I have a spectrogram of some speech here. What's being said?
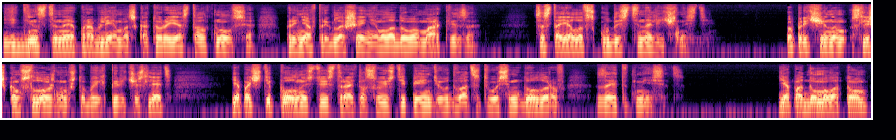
Единственная проблема, с которой я столкнулся, приняв приглашение молодого Марквиза, состояла в скудости наличности. По причинам слишком сложным, чтобы их перечислять, я почти полностью истратил свою стипендию в 28 долларов за этот месяц. Я подумал о том,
